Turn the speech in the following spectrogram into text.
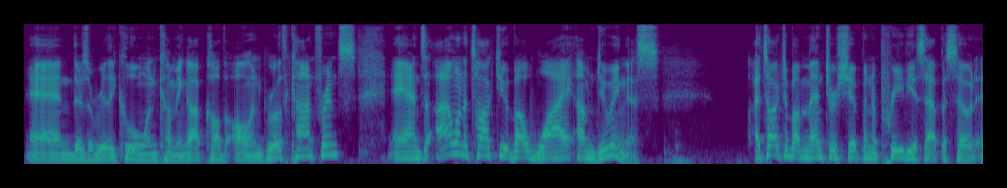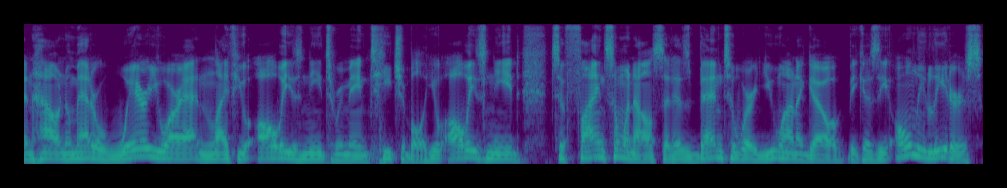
and there's a really cool one coming up called the All in Growth Conference. And I want to talk to you about why I'm doing this. I talked about mentorship in a previous episode and how no matter where you are at in life, you always need to remain teachable. You always need to find someone else that has been to where you want to go because the only leaders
